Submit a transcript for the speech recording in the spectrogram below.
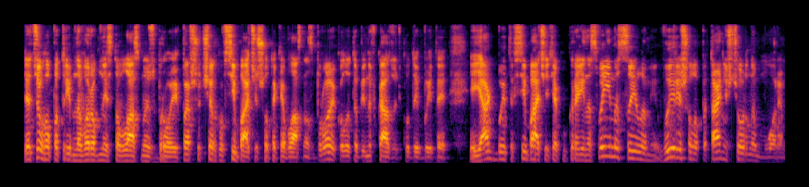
Для цього потрібно виробництво власної зброї. В першу чергу всі бачать, що таке власна зброя, коли тобі не вказують, куди бити і як бити. Всі бачать, як Україна своїми силами вирішила питання з Чорним морем.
